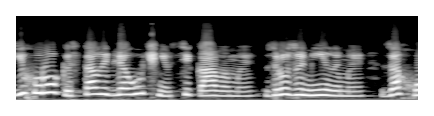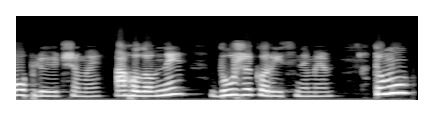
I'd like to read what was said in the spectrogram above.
Їх уроки стали для учнів цікавими, зрозумілими, захоплюючими, а головне дуже корисними. Тому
